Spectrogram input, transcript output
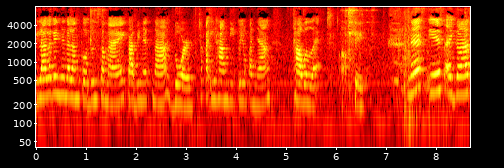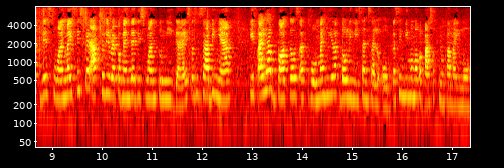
Ilalagay niya na lang to dun sa may cabinet na door. Tsaka ihang dito yung kanyang towelette. Okay. Next is, I got this one. My sister actually recommended this one to me, guys. Kasi sabi niya, if I have bottles at home, mahirap daw linisan sa loob kasi hindi mo mapapasok yung kamay mo.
